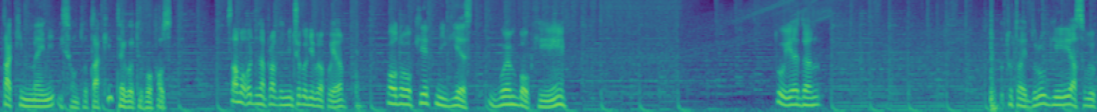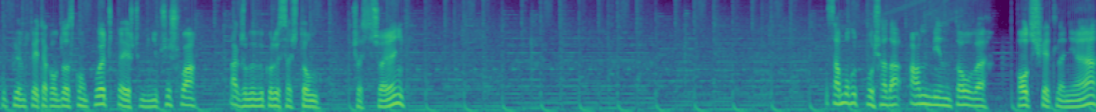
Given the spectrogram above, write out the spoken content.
w takim menu i są to takie, tego typu pozy. W samochodzie naprawdę niczego nie brakuje. Podłokietnik jest głęboki. Tu jeden, tutaj drugi. Ja sobie kupiłem tutaj taką dodatkową półeczkę, jeszcze mi nie przyszła, tak żeby wykorzystać tą przestrzeń. Samochód posiada ambientowe podświetlenie.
